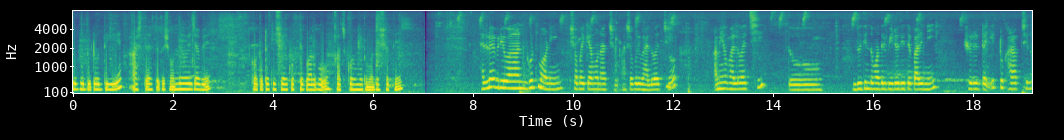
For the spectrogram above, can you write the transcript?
দুপুর দুটোর দিকে আস্তে আস্তে তো সন্ধে হয়ে যাবে। কতটা কি শেয়ার করতে পারব কাজকর্ম তোমাদের সাথে? হ্যালো এভরিওয়ান গুড মর্নিং সবাই কেমন আছো? আশা করি ভালো আছো। আমিও ভালো আছি। তো দুই দিন তোমাদের ভিডিও দিতে পারিনি। শরীরটা একটু খারাপ ছিল।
